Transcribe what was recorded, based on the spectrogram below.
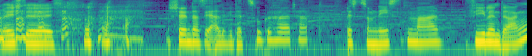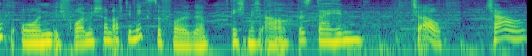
Richtig. Schön, dass ihr alle wieder zugehört habt. Bis zum nächsten Mal. Vielen Dank und ich freue mich schon auf die nächste Folge. Ich mich auch. Bis dahin. Ciao. Ciao.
